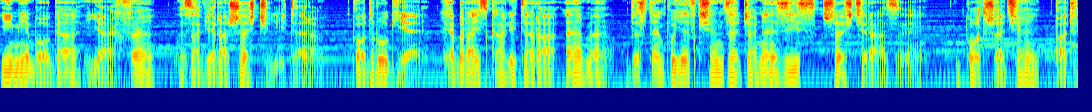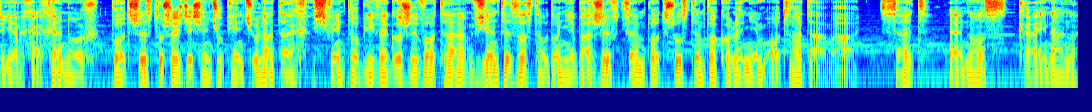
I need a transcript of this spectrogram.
imię Boga, Jahwe, zawiera 6 liter. Po drugie, hebrajska litera M występuje w księdze Genesis 6 razy. Po trzecie, patriarcha Henoch po 365 latach świętobliwego żywota wzięty został do nieba żywcem pod szóstym pokoleniem od Adama. Set, Enos, Kainan,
